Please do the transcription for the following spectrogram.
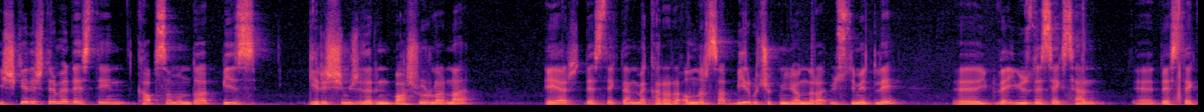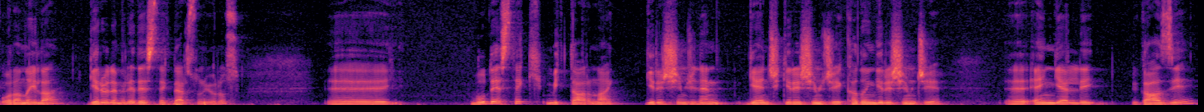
İş geliştirme desteğin kapsamında biz girişimcilerin başvurularına eğer desteklenme kararı alınırsa 1,5 milyon lira üst limitli e, ve %80 e, destek oranıyla geri ödemeli destekler sunuyoruz. E, bu destek miktarına girişimcinin genç girişimci, kadın girişimci, e, engelli, gazi,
